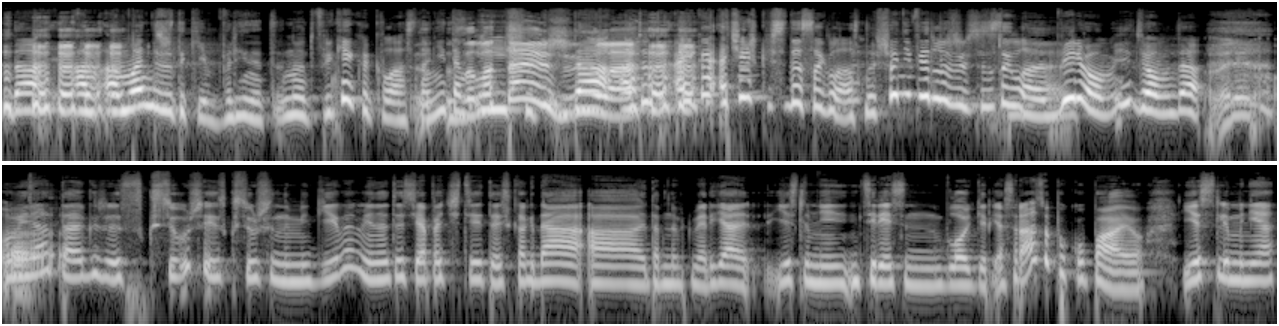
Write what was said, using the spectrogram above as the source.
да. А, а менеджеры такие, блин, это, ну, это прикинь, как классно. Они там Золотая ищут. жила. Да, а, тут, а, а чешки всегда согласны. Что не предложишь, все согласны. Да. Берем, идем, да. Блин, у меня также с Ксюшей, с Ксюшиными гивами, ну, то есть я почти, то есть когда, а, там, например, я, если мне интересен блогер, я сразу покупаю, если мне,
